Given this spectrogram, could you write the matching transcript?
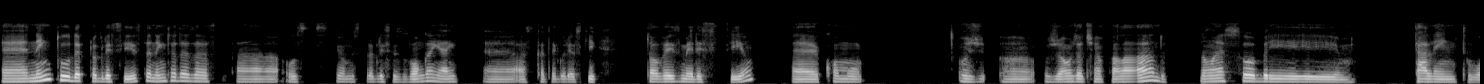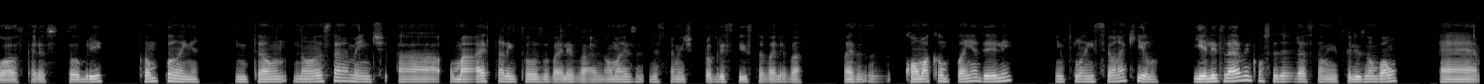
é, nem tudo é progressista, nem todos os filmes progressistas vão ganhar é, as categorias que talvez mereciam, é, como o, uh, o João já tinha falado, não é sobre talento o Oscar, é sobre campanha. Então, não necessariamente a, o mais talentoso vai levar, não mais necessariamente o progressista vai levar, mas como a campanha dele influenciou naquilo. E eles levam em consideração isso, eles não vão é,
